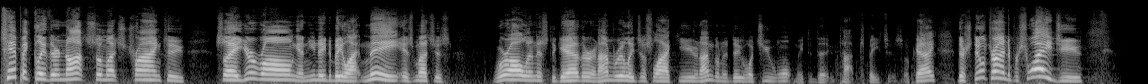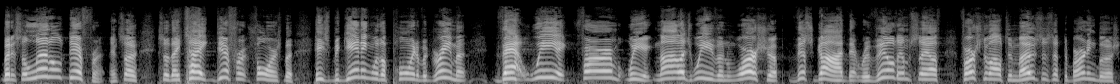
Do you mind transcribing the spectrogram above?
Typically, they're not so much trying to say, you're wrong and you need to be like me, as much as we're all in this together and I'm really just like you and I'm going to do what you want me to do type speeches, okay? They're still trying to persuade you, but it's a little different. And so, so they take different forms, but he's beginning with a point of agreement that we affirm, we acknowledge, we even worship this God that revealed himself, first of all, to Moses at the burning bush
